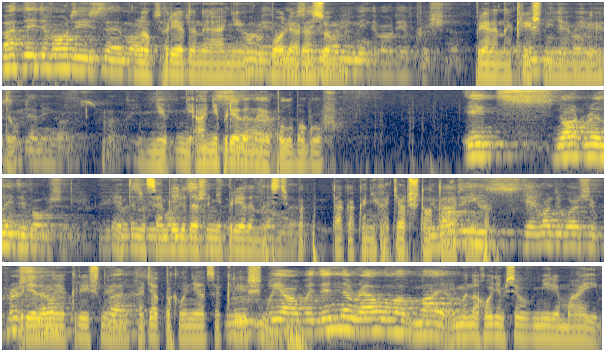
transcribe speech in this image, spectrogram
Но преданные, они более разумны. Преданные Кришне, я имею в виду. Не, не, а не преданные полубогов. Это на самом деле даже не преданность, так как они хотят что-то от них. Преданные Кришны хотят поклоняться Кришне. И мы находимся в мире Майи.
